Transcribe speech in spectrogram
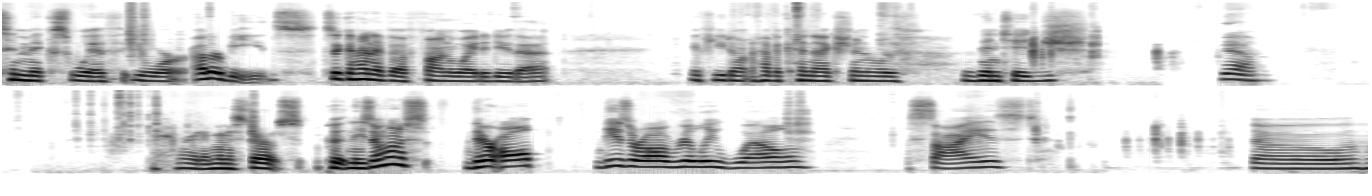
to mix with your other beads it's a kind of a fun way to do that if you don't have a connection with vintage yeah all right, I'm going to start putting these. I want to, they're all, these are all really well sized. So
